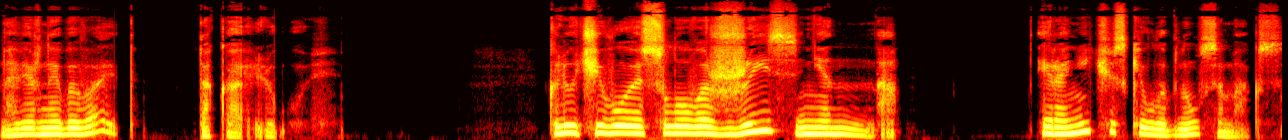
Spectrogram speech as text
Наверное, бывает такая любовь. Ключевое слово «жизненно». Иронически улыбнулся Макс.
